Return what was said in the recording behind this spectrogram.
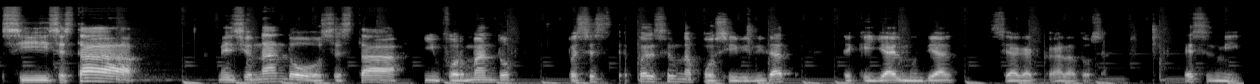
si se está mencionando o se está informando, pues puede ser una posibilidad de que ya el mundial se haga cada dos años. Ese es mi,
